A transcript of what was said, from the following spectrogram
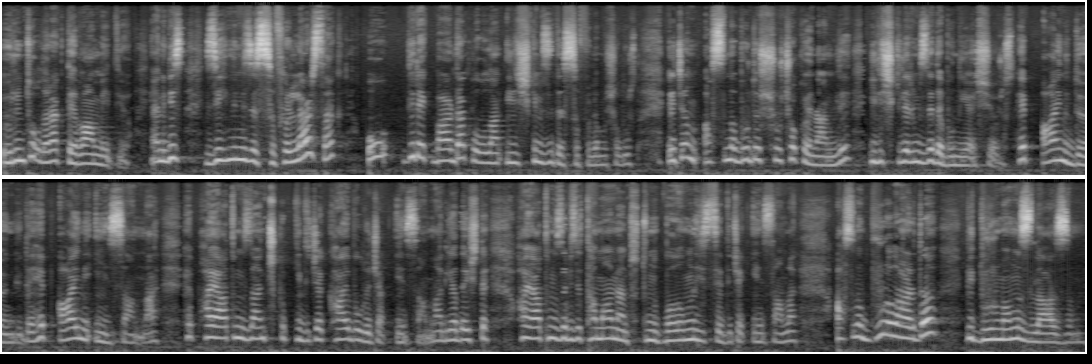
örüntü olarak devam ediyor. Yani biz zihnimizi sıfırlarsak o direkt bardakla olan ilişkimizi de sıfırlamış oluruz. E canım aslında burada şu çok önemli. İlişkilerimizde de bunu yaşıyoruz. Hep aynı döngüde, hep aynı insanlar. Hep hayatımızdan çıkıp gidecek, kaybolacak insanlar. Ya da işte hayatımızda bizi tamamen tutunup bağımlı hissedecek insanlar. Aslında buralarda bir durmamız lazım.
